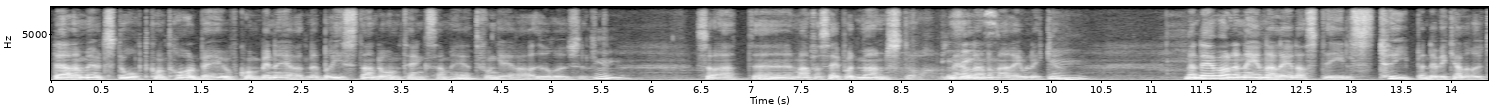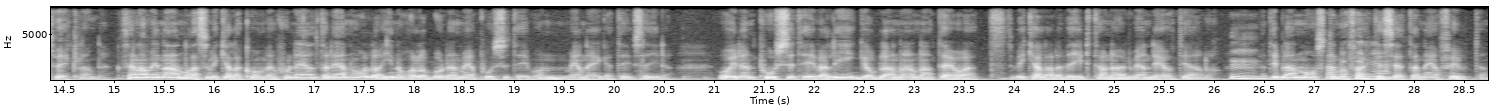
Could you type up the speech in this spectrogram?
Däremot stort kontrollbehov kombinerat med bristande omtänksamhet fungerar uruselt. Mm. Så att eh, Mm. man får se på ett mönster Precis. mellan de här olika. Mm. Men det var den ena ledarstilstypen, det vi kallar utvecklande. Sen har vi en andra som vi kallar konventionellt och den håller, innehåller både en mer positiv och en mer negativ sida. Och i den positiva ligger bland annat då att vi kallar det vidta nödvändiga åtgärder. Mm. Att ibland måste man faktiskt sätta ner foten.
